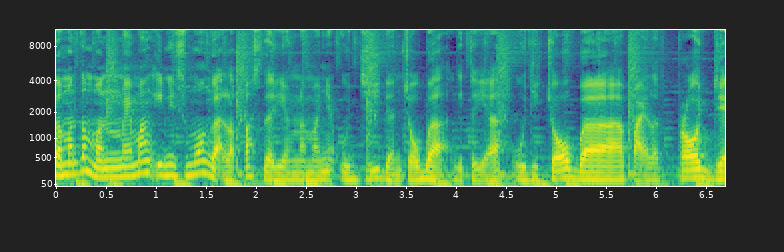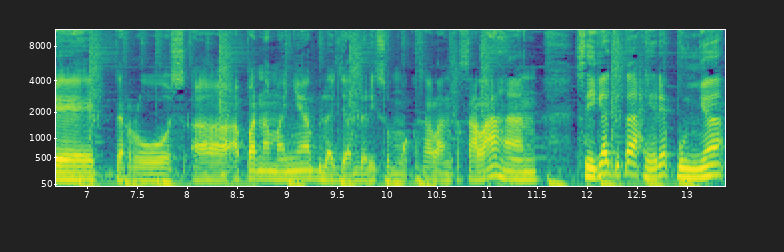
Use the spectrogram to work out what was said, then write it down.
Teman-teman, memang ini semua nggak lepas dari yang namanya uji dan coba gitu ya. Uji coba, pilot project, terus uh, apa namanya belajar dari semua kesalahan-kesalahan, sehingga kita akhirnya punya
